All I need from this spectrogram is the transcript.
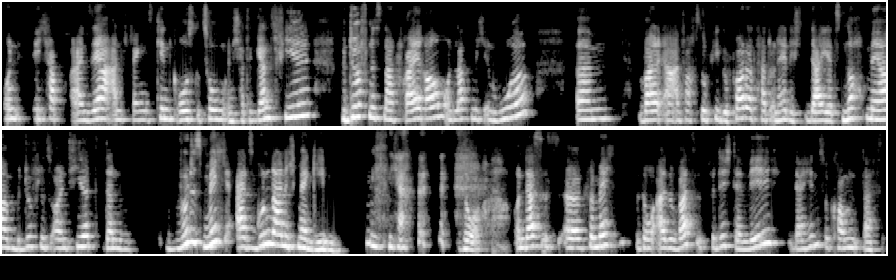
und ich habe ein sehr anstrengendes Kind großgezogen und ich hatte ganz viel Bedürfnis nach Freiraum und lass mich in Ruhe, ähm, weil er einfach so viel gefordert hat und hätte ich da jetzt noch mehr bedürfnisorientiert, dann würde es mich als Gunda nicht mehr geben. Ja. So, und das ist äh, für mich so, also was ist für dich der Weg, dahin zu kommen, dass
